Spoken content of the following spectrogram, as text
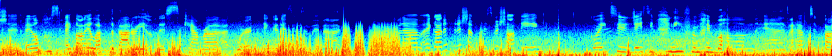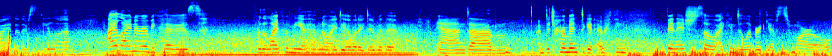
shit, I almost, I thought I left the battery of this camera at work. Thank goodness it was in my bag. But um, I got to finish up Christmas shopping. Going to JCPenney for my mom and I have to buy another Stila eyeliner because for the life of me I have no idea what I did with it. And um, I'm determined to get everything finished so I can deliver gifts tomorrow.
